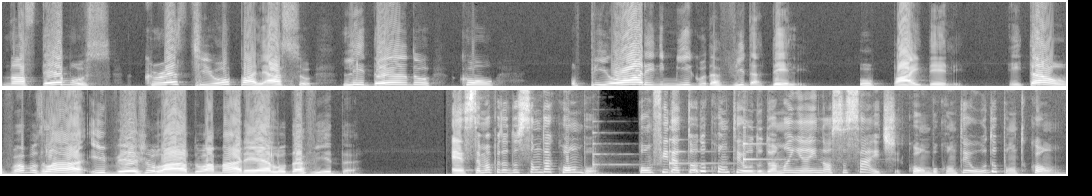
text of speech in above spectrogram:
nós temos Krusty o palhaço lidando com o pior inimigo da vida dele, o pai dele. Então, vamos lá e veja o lado amarelo da vida. Esta é uma produção da Combo. Confira todo o conteúdo do amanhã em nosso site comboconteúdo.com.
